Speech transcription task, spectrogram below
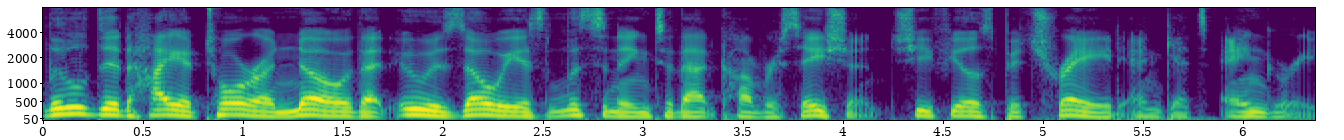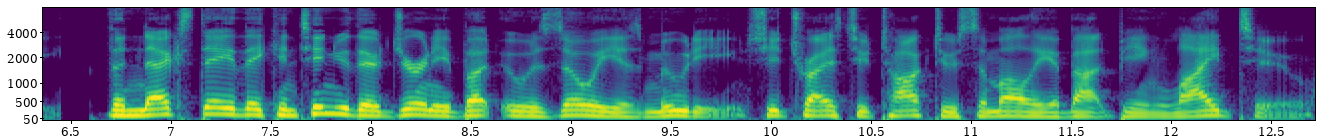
Little did Hayatora know that Uzoi is listening to that conversation. She feels betrayed and gets angry. The next day, they continue their journey, but Uzoi is moody. She tries to talk to Somali about being lied to.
